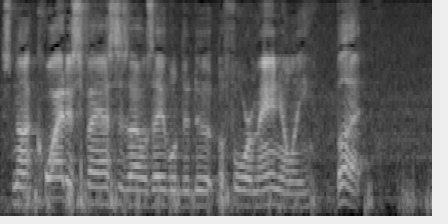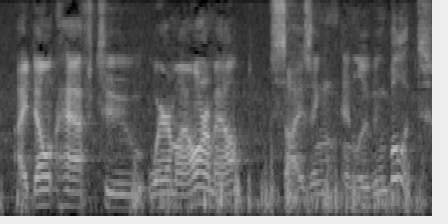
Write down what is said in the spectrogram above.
it's not quite as fast as I was able to do it before manually, but I don't have to wear my arm out sizing and lubing bullets.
